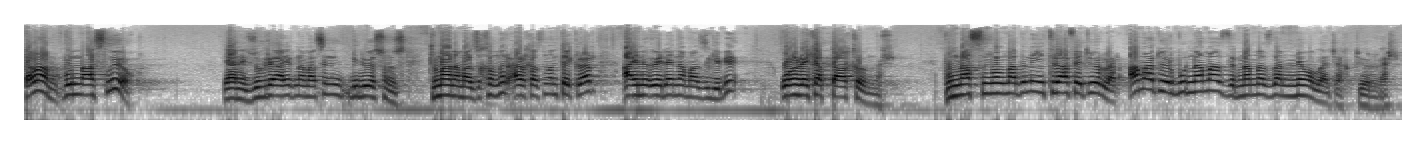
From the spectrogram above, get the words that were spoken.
tamam bunun aslı yok. Yani zuhri ahir namazını biliyorsunuz. Cuma namazı kılınır, arkasından tekrar aynı öğle namazı gibi 10 rekat daha kılınır. Bunun aslının olmadığını itiraf ediyorlar. Ama diyor bu namazdır, namazdan ne olacak diyorlar.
